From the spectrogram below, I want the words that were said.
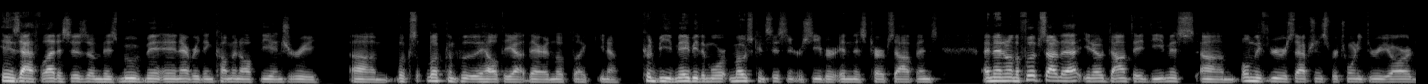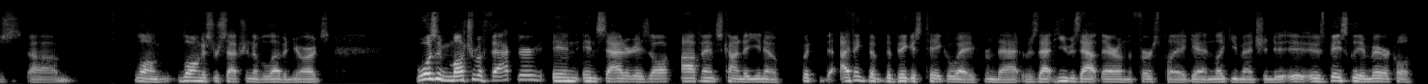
his athleticism, his movement, and everything coming off the injury um, looks looked completely healthy out there and looked like you know could be maybe the more most consistent receiver in this Terps offense. And then on the flip side of that, you know Dontay Demus um, only three receptions for 23 yards, um, long longest reception of 11 yards. Wasn't much of a factor in in Saturday's offense, kind of you know. But I think the the biggest takeaway from that was that he was out there on the first play again, like you mentioned. It, it was basically a miracle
